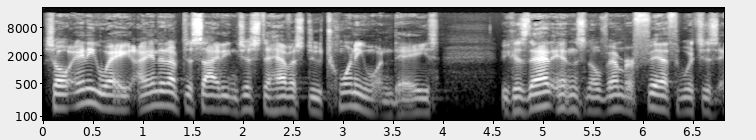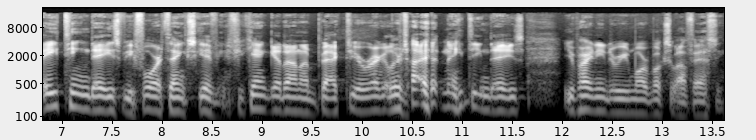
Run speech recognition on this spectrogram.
So, anyway, I ended up deciding just to have us do 21 days because that ends November 5th, which is 18 days before Thanksgiving. If you can't get on a back to your regular diet in 18 days, you probably need to read more books about fasting,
